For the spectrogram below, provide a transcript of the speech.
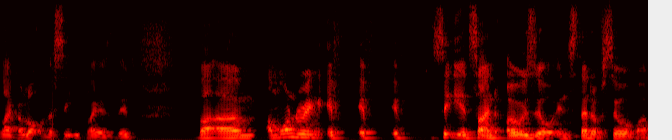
like a lot of the City players did. But um, I'm wondering if if if City had signed Ozil instead of Silva,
